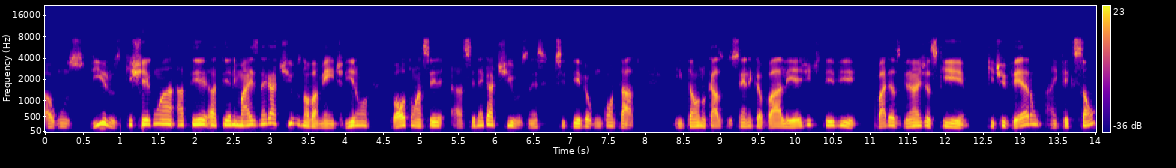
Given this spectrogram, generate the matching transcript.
alguns vírus que chegam a, a, ter, a ter animais negativos novamente, viram voltam a ser, a ser negativos, né, se, se teve algum contato. Então, no caso do Seneca Valley, a gente teve várias granjas que, que tiveram a infecção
